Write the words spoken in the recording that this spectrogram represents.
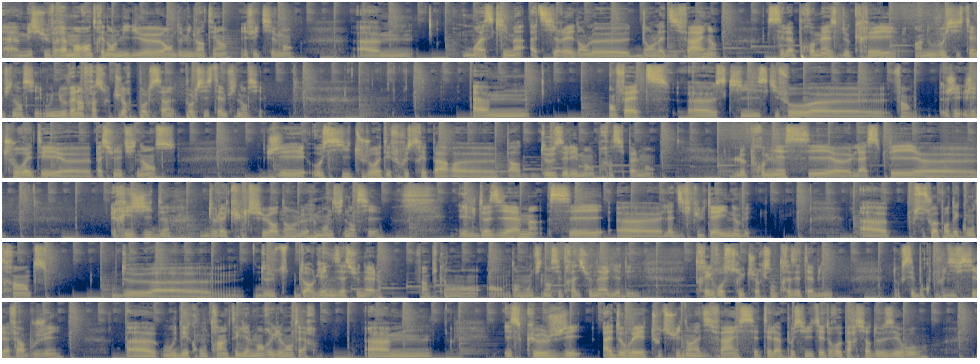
mais je suis vraiment rentré dans le milieu en 2021, effectivement. moi, ce qui m'a attiré dans, le, dans la DeFi, c'est la promesse de créer un nouveau système financier ou une nouvelle infrastructure pour le, pour le système financier. En fait, euh, ce qu'il ce faut. Euh, enfin, j'ai toujours été euh, passionné de finance. J'ai aussi toujours été frustré par, par deux éléments principalement. Le premier, c'est l'aspect rigide de la culture dans le monde financier. Et le deuxième, c'est la difficulté à innover. que ce soit pour des contraintes d'organisationnel, de, enfin, parce que dans le monde financier traditionnel, il y a des très grosses structures qui sont très établies, donc c'est beaucoup plus difficile à faire bouger, euh, ou des contraintes également réglementaires. Euh, et ce que j'ai adoré tout de suite dans la DeFi, c'était la possibilité de repartir de zéro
